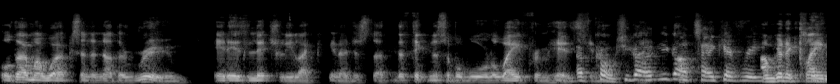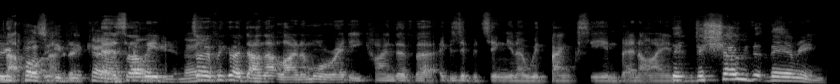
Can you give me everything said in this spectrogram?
although my work's in another room it is literally like you know just the, the thickness of a wall away from his. Of you course, know. you got you got to take every. I'm going to claim that positive you can. Yeah, so I mean, you know? so if we go down that line, I'm already kind of uh, exhibiting, you know, with Banksy and Ben Eine. The, the, show that they're in,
